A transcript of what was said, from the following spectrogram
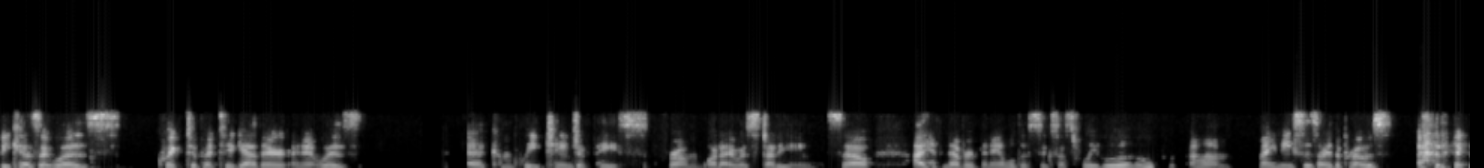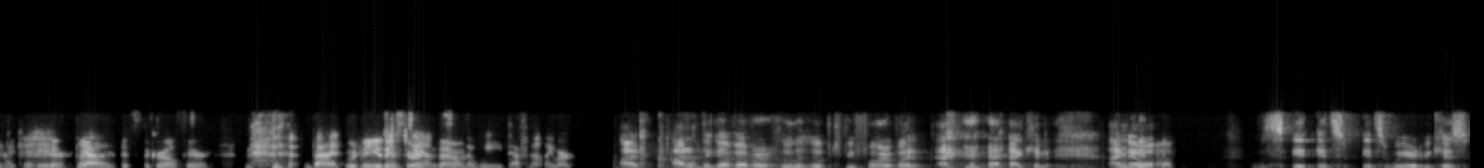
because it was quick to put together and it was a complete change of pace from what I was studying. So I have never been able to successfully hula hoop. Um, my nieces are the pros at it. I can't either. But, yeah, it's the girls here. but what do you think, Jordan? Though on the Wii definitely work. I I don't think I've ever hula hooped before, but I, I can. I know. Uh, it, it's it's weird because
